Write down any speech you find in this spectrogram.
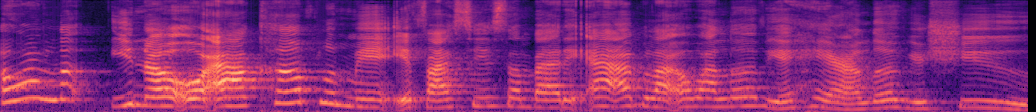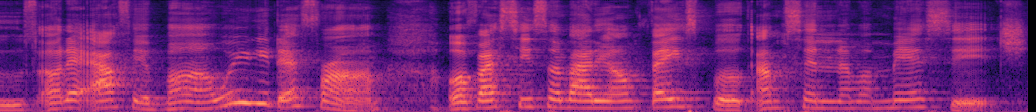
oh, I love, you know, or I'll compliment if I see somebody out. I'll be like, oh, I love your hair. I love your shoes. Oh, that outfit bun. Where you get that from? Or if I see somebody on Facebook, I'm sending them a message.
